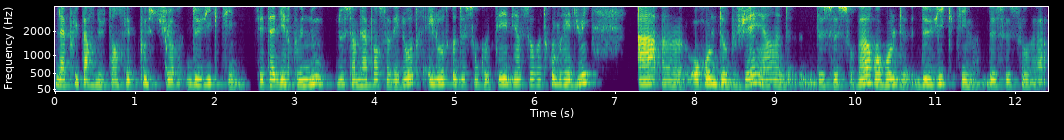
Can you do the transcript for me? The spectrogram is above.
la plupart du temps cette posture de victime. C'est-à-dire que nous, nous sommes là pour sauver l'autre et l'autre de son côté, eh bien, se retrouve réduit à, euh, au rôle d'objet hein, de, de, ce sauveur, au rôle de, de victime de ce sauveur.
